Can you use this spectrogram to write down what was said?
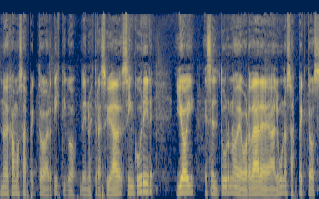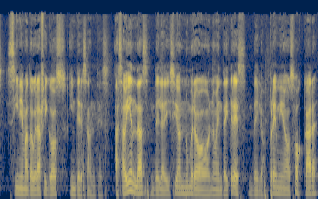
no dejamos aspecto artístico de nuestra ciudad sin cubrir y hoy es el turno de abordar eh, algunos aspectos cinematográficos interesantes. A sabiendas de la edición número 93 de los premios Oscar,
